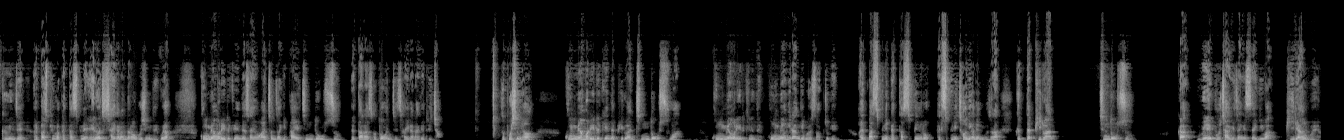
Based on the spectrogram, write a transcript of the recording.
그 이제 알파 스핀과 베타 스핀의 에너지 차이가 난다고 보시면 되고요. 공명을 일으키는 데 사용한 전자기파의 진동수에 따라서도 이제 차이가 나게 되죠. 그래서 보시면 공명을 일으키는 데 필요한 진동수와 공명을 일으키는데 공명이라는 게 뭐였어? 앞쪽에 알파 스핀이 베타 스핀으로 핵 스핀이 전이가 되는 거잖아. 그때 필요한 진동수가 외부 자기장의 세기와 비례한 거예요.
